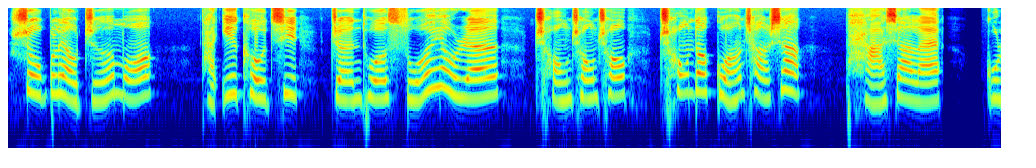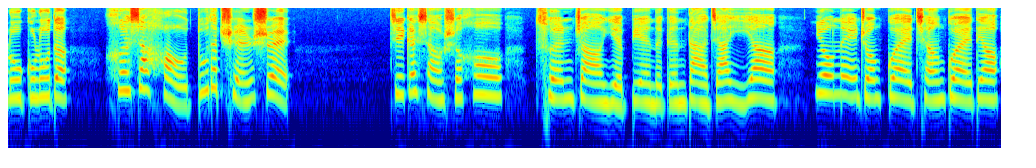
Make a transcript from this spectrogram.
受不了折磨，他一口气挣脱所有人，冲冲冲，冲到广场上，爬下来，咕噜咕噜的喝下好多的泉水。几个小时后，村长也变得跟大家一样。用那种怪腔怪调、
